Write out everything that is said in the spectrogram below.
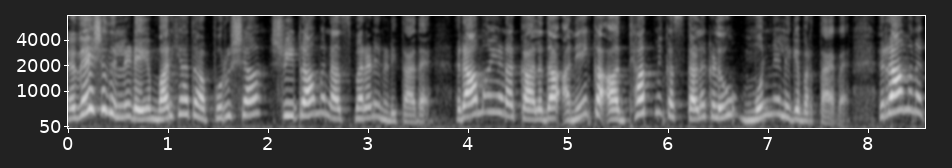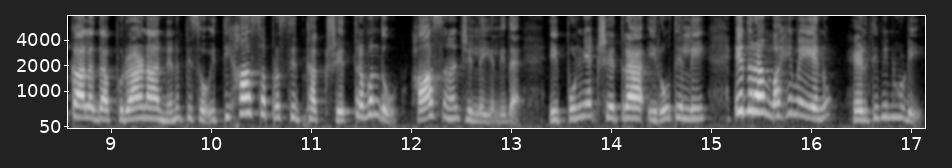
ದೇಶದೆಲ್ಲೆಡೆ ಮರ್ಯಾದಾ ಪುರುಷ ಶ್ರೀರಾಮನ ಸ್ಮರಣೆ ನಡೀತಾ ಇದೆ. ರಾಮಾಯಣ ಕಾಲದ ಅನೇಕ ಆಧ್ಯಾತ್ಮಿಕ ಸ್ಥಳಗಳು ಮುನ್ನೆಲೆಗೆ ಬರ್ತಾ ಇವೆ. ರಾಮನ ಕಾಲದ ಪುರಾಣ ನೆನಪಿಸೋ ಇತಿಹಾಸ ಪ್ರಸಿದ್ಧ ಕ್ಷೇತ್ರವೊಂದು ಹಾಸನ ಜಿಲ್ಲೆಯಲ್ಲಿದೆ. ಈ ಪುಣ್ಯಕ್ಷೇತ್ರ ಇರೋದೆಲ್ಲಿ? ಇದರ ಮಹಿಮೆ ಏನು? ಹೇಳ್ತೀವಿ ನೋಡಿ.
